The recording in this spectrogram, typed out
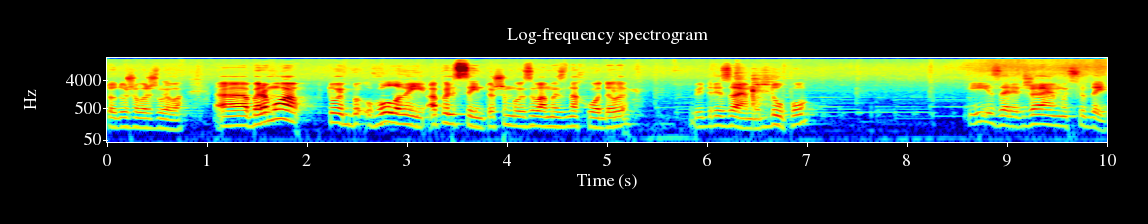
то дуже важливо. е, Беремо той голений апельсин, то що ми з вами знаходили, відрізаємо дупу і заряджаємо сюди.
